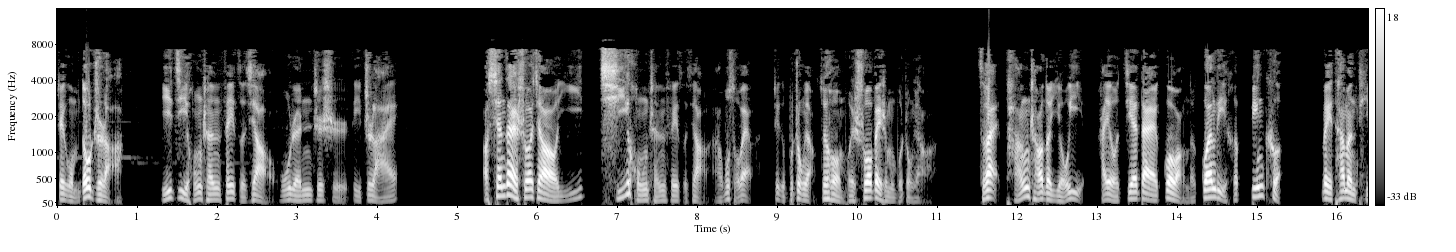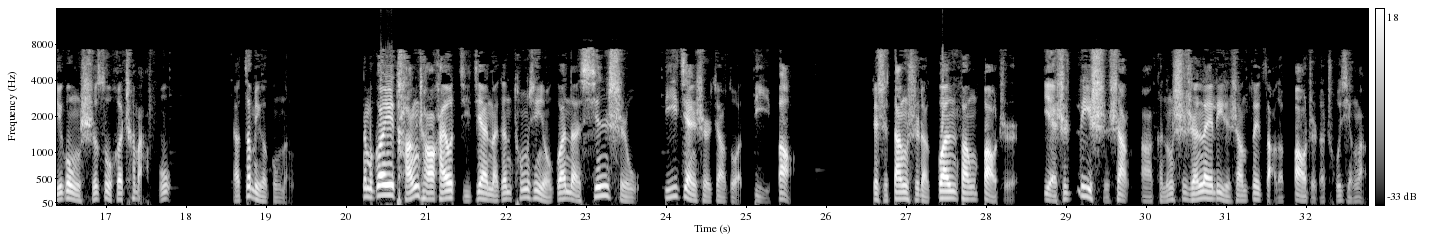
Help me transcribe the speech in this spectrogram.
这个我们都知道啊。一骑红尘妃子笑，无人知是荔枝来。哦，现在说叫一骑红尘妃子笑了啊，无所谓了，这个不重要。最后我们会说为什么不重要啊？此外，唐朝的游艺还有接待过往的官吏和宾客，为他们提供食宿和车马服务，有这么一个功能。那么，关于唐朝还有几件呢跟通信有关的新事物。第一件事叫做邸报，这是当时的官方报纸，也是历史上啊，可能是人类历史上最早的报纸的雏形了。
